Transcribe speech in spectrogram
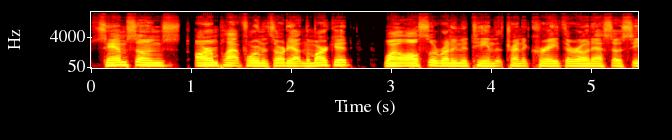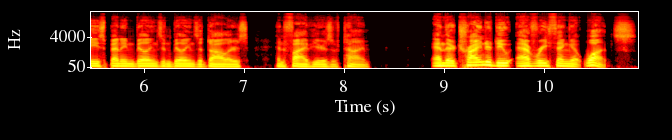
Samsung's ARM platform that's already out in the market while also running a team that's trying to create their own SoC, spending billions and billions of dollars in five years of time. And they're trying to do everything at once.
